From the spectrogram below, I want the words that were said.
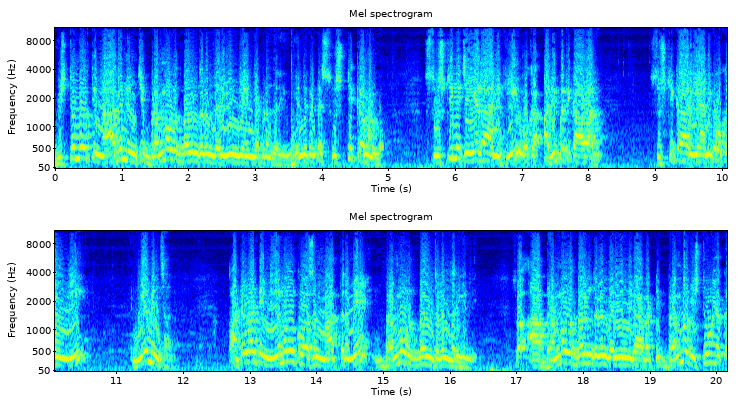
విష్ణుమూర్తి నాభి నుంచి బ్రహ్మ ఉద్భవించడం జరిగింది అని చెప్పడం జరిగింది. ఎందుకంటే సృష్టి క్రమంలో సృష్టిని చేయడానికి ఒక అధిపతి కావాలి. సృష్టి కార్యానికి ఒకరిని నియమించాలి. అటువంటి నియమం కోసం మాత్రమే బ్రహ్మ ఉద్భవించడం జరిగింది. సో ఆ బ్రహ్మ ఉద్భవించడం జరిగింది కాబట్టి బ్రహ్మ విష్ణువు యొక్క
